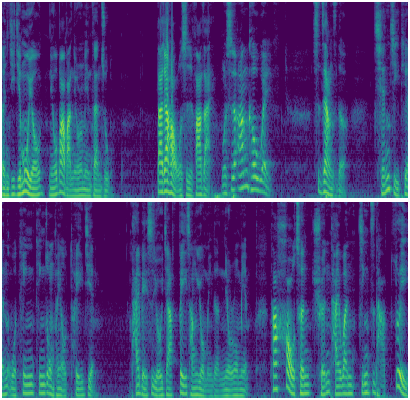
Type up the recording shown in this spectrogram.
本集节目由牛爸爸牛肉面赞助。大家好，我是发仔，我是 Uncle Wave。是这样子的，前几天我听听众朋友推荐，台北市有一家非常有名的牛肉面，它号称全台湾金字塔最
